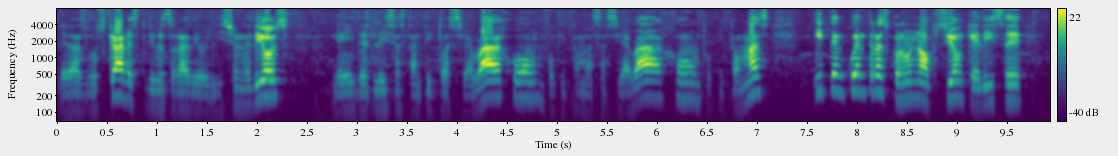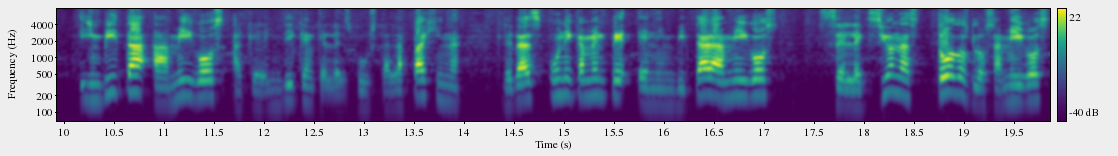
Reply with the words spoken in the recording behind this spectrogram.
le das buscar, escribes Radio Bendición de Dios, de ahí deslizas tantito hacia abajo, un poquito más hacia abajo, un poquito más, y te encuentras con una opción que dice invita a amigos a que indiquen que les gusta la página. Le das únicamente en invitar a amigos, seleccionas todos los amigos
